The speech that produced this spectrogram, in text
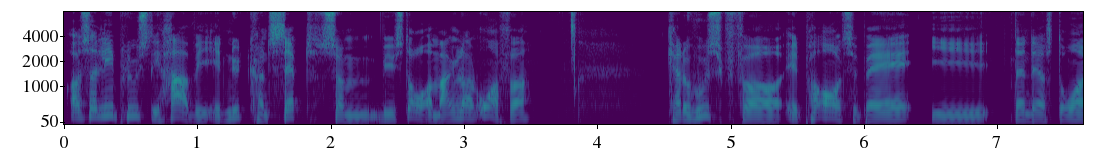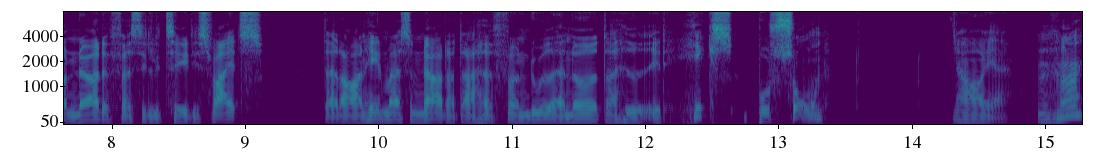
Og så lige pludselig har vi et nyt koncept, som vi står og mangler et ord for. Kan du huske for et par år tilbage i den der store nørdefacilitet i Schweiz, da der var en hel masse nørder, der havde fundet ud af noget, der hed et Higgs-boson? Nå ja. Mm-hmm.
